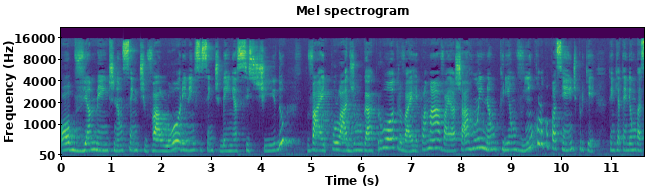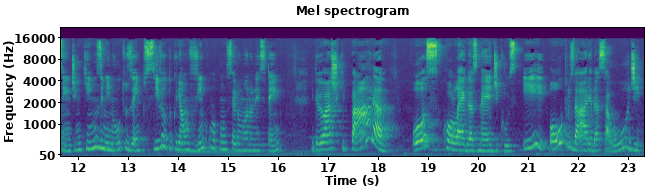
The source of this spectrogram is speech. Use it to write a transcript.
obviamente, não sente valor e nem se sente bem assistido. Vai pular de um lugar para o outro, vai reclamar, vai achar ruim, não cria um vínculo com o paciente, porque tem que atender um paciente em 15 minutos, é impossível tu criar um vínculo com um ser humano nesse tempo. Então eu acho que para os colegas médicos e outros da área da saúde,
